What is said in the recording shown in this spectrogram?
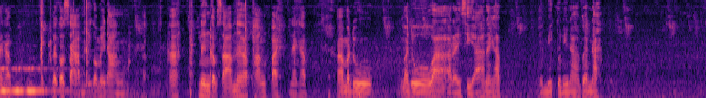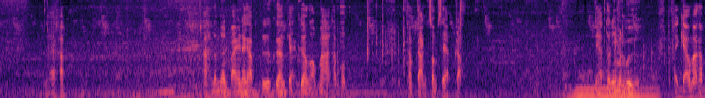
นะครับ แล้วก็สามนี่ก็ไม่ดังนะครับ อะหนึ่งกับสามนะครับ พังไปนะครับ อะมาดูมาดูว่าอะไรเสียนะครับ เป็นมิกตัวนี้นะเพื่อนนะนะครับอะดำเนินไปนะครับหรือเครื่องแกะเครื่องออกมาครับผมทำการซ่อมแซมครับเนี่ยตัวนี้มันวือใส่แก้วมาครับ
